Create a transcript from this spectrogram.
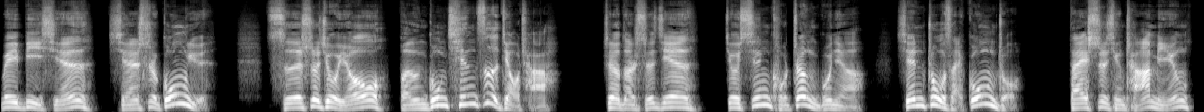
为避嫌，显示公允。”此事就由本宫亲自调查，这段时间就辛苦郑姑娘先住在宫中，待事情查明，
